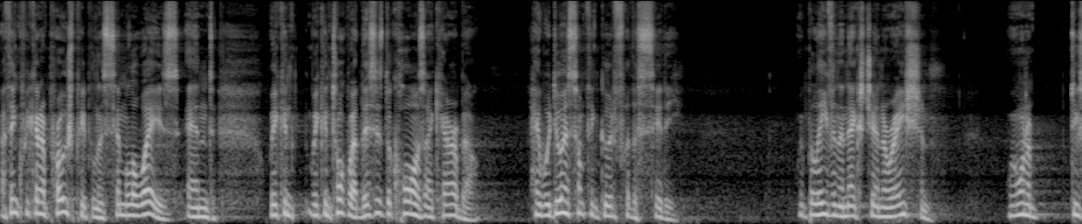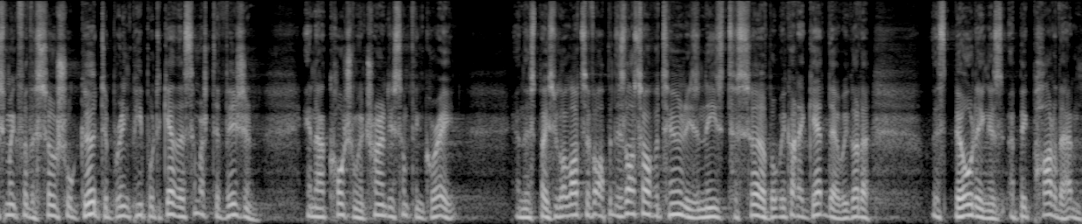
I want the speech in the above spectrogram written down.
I think we can approach people in similar ways. And we can, we can talk about this is the cause I care about. Hey, we're doing something good for the city. We believe in the next generation. We want to do something for the social good to bring people together. There's so much division in our culture. We're trying to do something great in this place. We've got lots of there's lots of opportunities and needs to serve, but we've got to get there. We've got to. This building is a big part of that, and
